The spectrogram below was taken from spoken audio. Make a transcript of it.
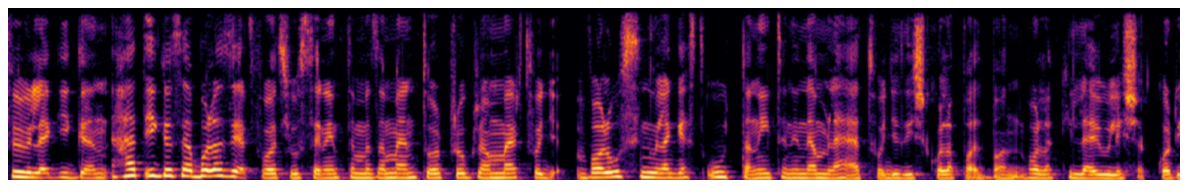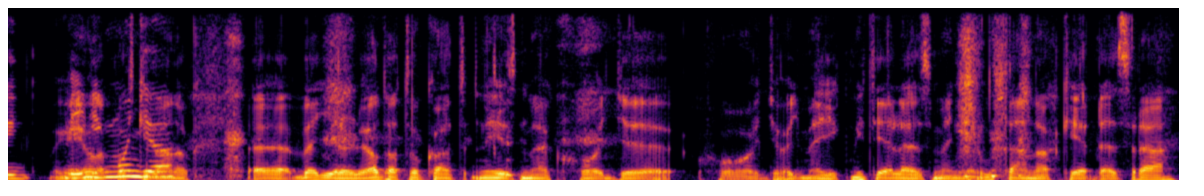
Főleg igen. Hát igazából azért volt jó szerintem ez a mentorprogram, mert hogy valószínűleg ezt úgy tanítani nem lehet, hogy az iskolapadban valaki leül, és akkor így igen, mondja. kívánok. Vegyél elő adatokat, nézd meg, hogy, hogy, hogy melyik mit jelez, menjen utána, kérdez rá.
